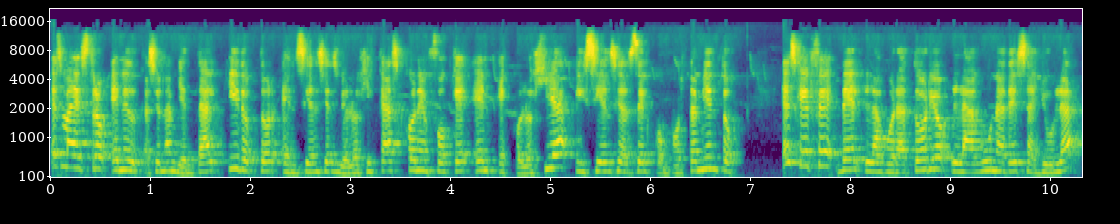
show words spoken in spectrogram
es maestro en educación ambiental y doctor en ciencias biológicas con enfoque en ecología y ciencias del comportamiento. Es jefe del laboratorio Laguna de Sayula,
